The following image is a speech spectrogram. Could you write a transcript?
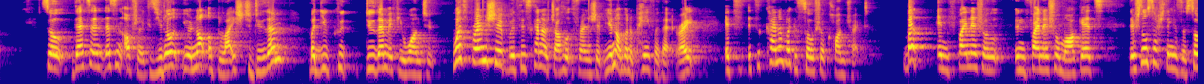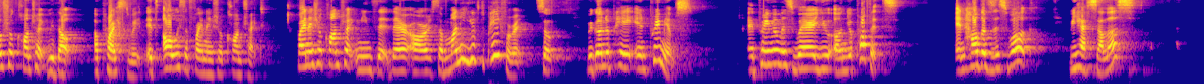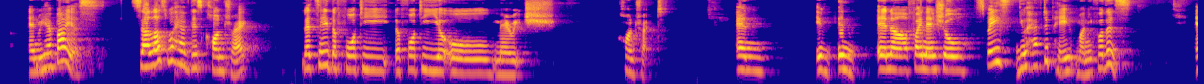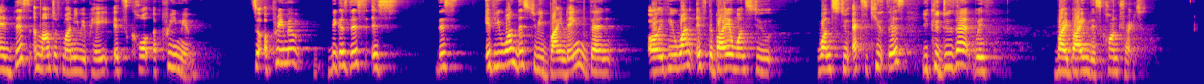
So that's an, that's an option because you don't, you're not obliged to do them, but you could do them if you want to with friendship, with this kind of childhood friendship, you're not going to pay for that, right? It's, it's kind of like a social contract. But in financial, in financial markets, there's no such thing as a social contract without a price to it. It's always a financial contract. Financial contract means that there are some money you have to pay for it. So we're going to pay in premiums. And premium is where you earn your profits. And how does this work? We have sellers and we have buyers. Sellers will have this contract let's say the 40 the 40 year old marriage contract and if in in a financial space you have to pay money for this. And this amount of money we pay it's called a premium. So a premium because this is this if you want this to be binding then or if you want if the buyer wants to wants to execute this you could do that with by buying this contract.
